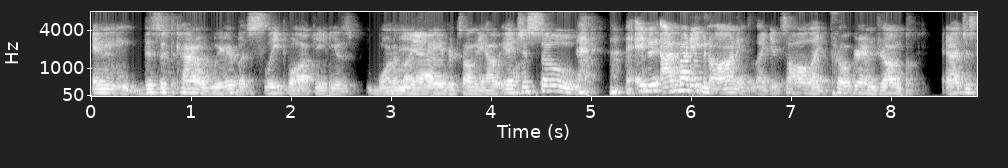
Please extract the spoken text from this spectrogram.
and this is kind of weird, but Sleepwalking is one of my Yeah. favorites on the album. It's just so, and I'm not even on it. Like it's all like programmed drums, and I just,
